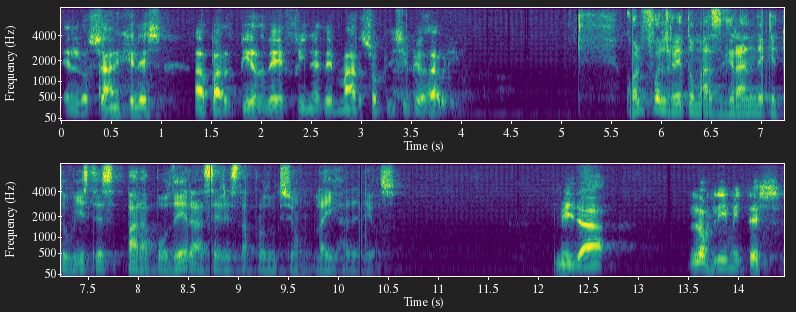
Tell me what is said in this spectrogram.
en Los Ángeles a partir de fines de marzo, principios de abril. ¿Cuál fue el reto más grande que tuviste para poder hacer esta producción, La hija de Dios? Mira, los límites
